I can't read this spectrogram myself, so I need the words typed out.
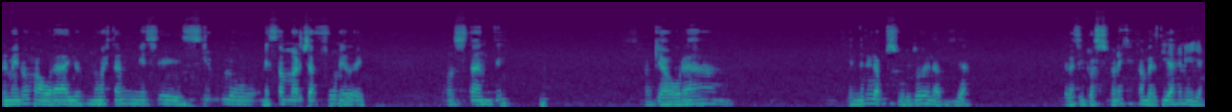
Al menos ahora ellos no están en ese círculo, en esa marcha fúnebre constante, sino que ahora entienden el absurdo de la vida, de las situaciones que están vertidas en ella,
